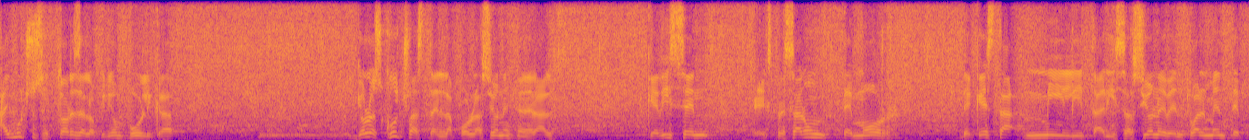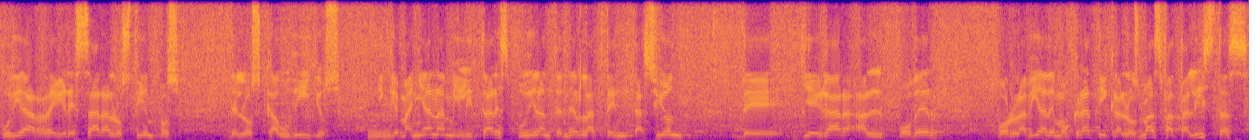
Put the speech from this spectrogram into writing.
hay muchos sectores de la opinión pública, yo lo escucho hasta en la población en general, que dicen expresar un temor de que esta militarización eventualmente pudiera regresar a los tiempos de los caudillos y que mañana militares pudieran tener la tentación de llegar al poder por la vía democrática. Los más fatalistas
